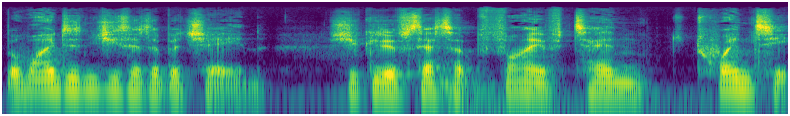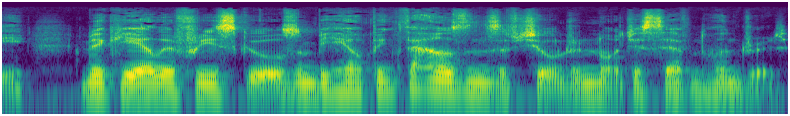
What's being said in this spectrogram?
but why didn't she set up a chain? She could have set up 5, 10, 20 Michaela free schools and be helping thousands of children, not just 700.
